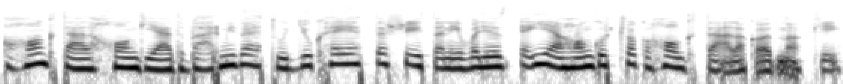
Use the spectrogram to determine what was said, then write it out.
a hangtál hangját bármivel tudjuk helyettesíteni, vagy ez ilyen hangot csak a hangtálak adnak ki?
